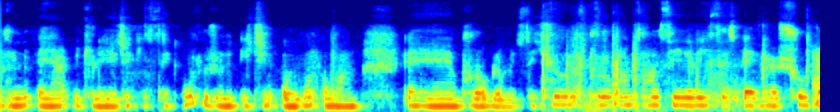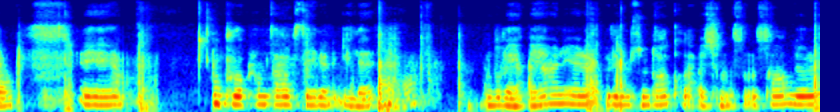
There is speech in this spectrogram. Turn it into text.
ürünü eğer ütüleyecek isek o ürün için uygun olan eee, programı seçiyoruz. Program tavsiyeleri ise eğer şurada eee, program tavsiyeleri ile buraya ayarlayarak ürünümüzün daha kolay açılmasını sağlıyoruz.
